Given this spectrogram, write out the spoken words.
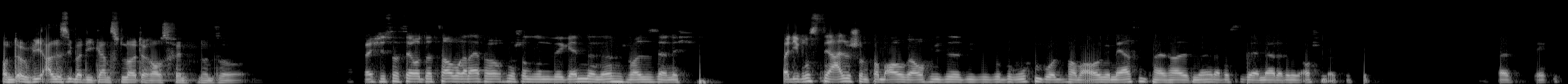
und irgendwie alles über die ganzen Leute rausfinden und so. Vielleicht ist das ja unter Zauberern einfach auch nur schon so eine Legende, ne? Ich weiß es ja nicht. Weil die wussten ja alle schon vom Auge, auch wie sie, wie sie so berufen wurden vom Auge im ersten Teil halt, ne? Da wussten sie ja mehr oder weniger auch schon, dass es das gibt. Deshalb, ich, denk, ich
